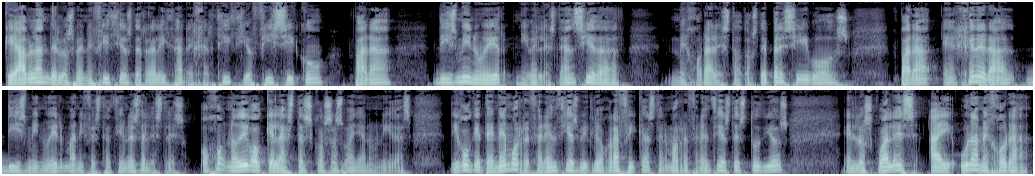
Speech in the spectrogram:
que hablan de los beneficios de realizar ejercicio físico para disminuir niveles de ansiedad, mejorar estados depresivos, para, en general, disminuir manifestaciones del estrés. Ojo, no digo que las tres cosas vayan unidas, digo que tenemos referencias bibliográficas, tenemos referencias de estudios en los cuales hay una mejora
